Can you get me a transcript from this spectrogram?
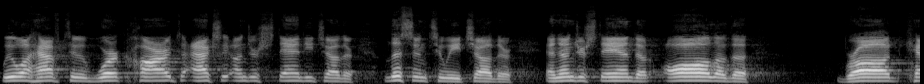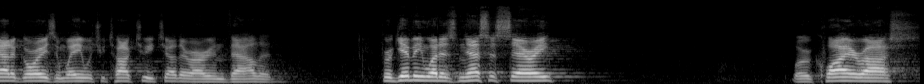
we will have to work hard to actually understand each other, listen to each other, and understand that all of the broad categories and way in which we talk to each other are invalid. Forgiving what is necessary will require us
